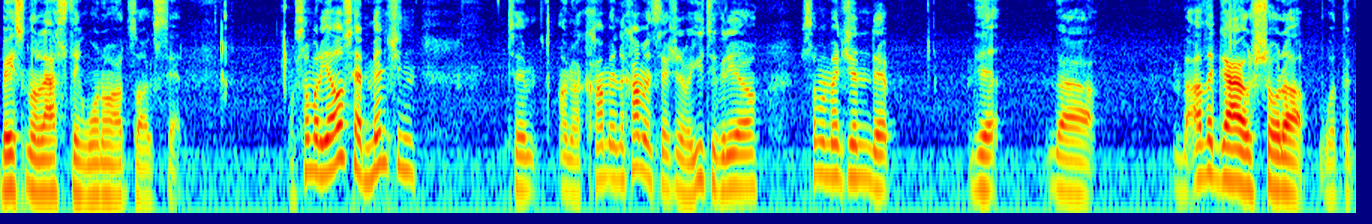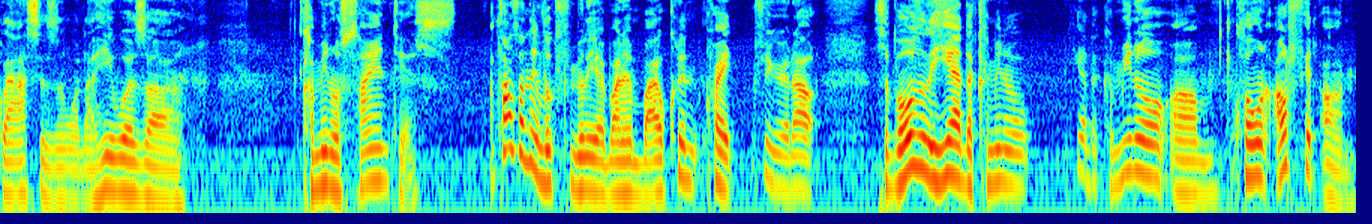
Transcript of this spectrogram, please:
based on the last thing one Dog said. Somebody else had mentioned to on a comment in the comment section of a YouTube video. Someone mentioned that the the the other guy who showed up with the glasses and whatnot. He was uh Kamino scientist. I thought something looked familiar about him, but I couldn't quite figure it out. Supposedly, he had the Kamino, he had the Kamino um, clone outfit on,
